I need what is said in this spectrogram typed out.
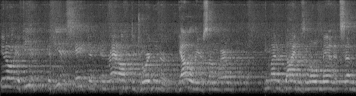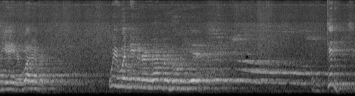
You know, if he, if he had escaped and, and ran off to Jordan or Galilee or somewhere, he might have died as an old man at 78 or whatever. We wouldn't even remember who he is. But he didn't.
